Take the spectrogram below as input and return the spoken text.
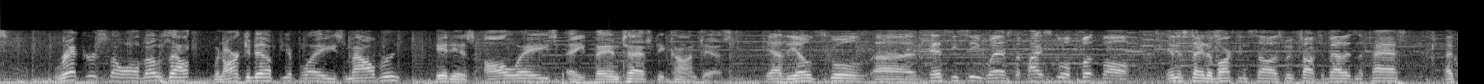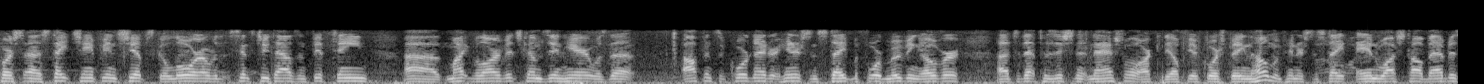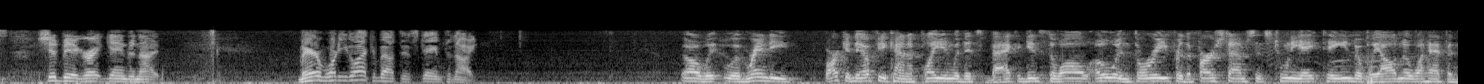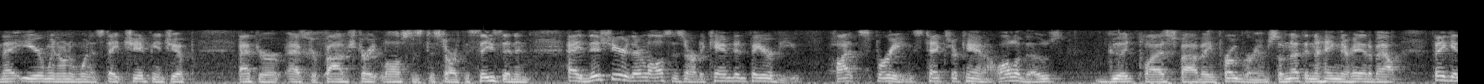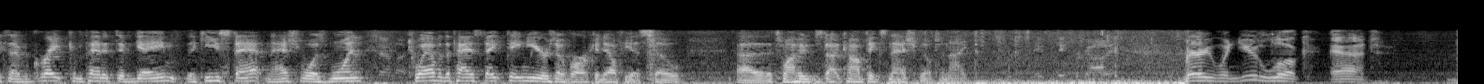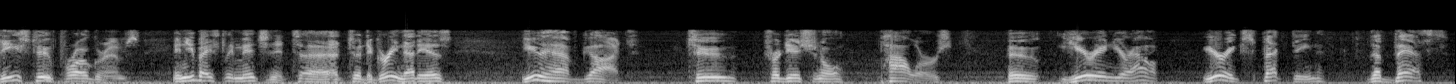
Records, though, all those out when Arkadelphia plays Malvern, it is always a fantastic contest. Yeah, the old school uh, SEC West of high school football in the state of Arkansas, as we've talked about it in the past. Of course, uh, state championships galore over the, since 2015. Uh, Mike Volarvich comes in here, was the offensive coordinator at Henderson State before moving over uh, to that position at Nashville. Arkadelphia, of course, being the home of Henderson State and Ouachita Baptist. Should be a great game tonight. Bear, what do you like about this game tonight? Oh, with, with Randy Arkadelphia kind of playing with its back against the wall, 0 and 3 for the first time since 2018. But we all know what happened that year. Went on and won a state championship after after five straight losses to start the season. And hey, this year their losses are to Camden Fairview, Hot Springs, Texarkana, all of those good Class 5A programs. So nothing to hang their head about. I think it's a great competitive game. The key stat: Nashville has won 12 of the past 18 years over Arkadelphia. So. Uh, that's why Hootens.com picks Nashville tonight. Barry, when you look at these two programs, and you basically mentioned it uh, to a degree, and that is you have got two traditional powers who, year in, year out, you're expecting the best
